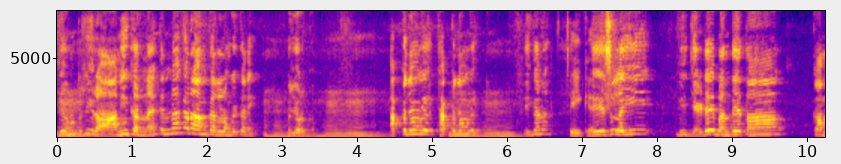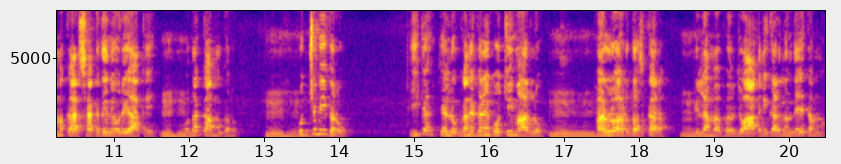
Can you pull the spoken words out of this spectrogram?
ਜੇ ਹੁਣ ਤੁਸੀਂ ਆਰਾਮ ਹੀ ਕਰਨਾ ਹੈ ਕਿੰਨਾ ਕੁ ਆਰਾਮ ਕਰ ਲਓਗੇ ਘਰੇ ਬਜ਼ੁਰਗ? ਅੱਕ ਜਾਓਗੇ ਥੱਕ ਜਾਓਗੇ? ਠੀਕ ਹੈ ਨਾ? ਠੀਕ ਹੈ। ਇਸ ਲਈ ਵੀ ਜਿਹੜੇ ਬੰਦੇ ਤਾਂ ਕੰਮ ਕਰ ਸਕਦੇ ਨੇ ਉਰੇ ਆ ਕੇ। ਉਹਦਾ ਕੰਮ ਕਰੋ। ਕੁਛ ਵੀ ਕਰੋ। ਠੀਕ ਹੈ ਜੇ ਲੋਕਾਂ ਦੇ ਘਰੇ ਪੋਚੀ ਮਾਰ ਲਓ। ਹੂੰ। ਫੜ ਲਓ 8-10 ਘਰ। ਵੀ ਲੈ ਮੈਂ ਫਿਰ ਜਵਾਕ ਨਹੀਂ ਕਰ ਦਿੰਦੇ ਇਹ ਕੰਮ।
